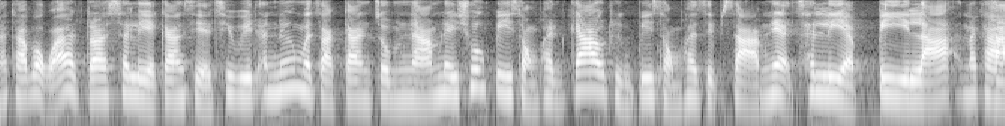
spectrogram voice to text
นะคะบอกว่าอัตราเฉลี่ยการเสียชีวิตอันเนื่องมาจากการจมน้ำในช่วงปี 2009 ถึงปี 2013 เนี่ยเฉลี่ยปีละนะคะ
